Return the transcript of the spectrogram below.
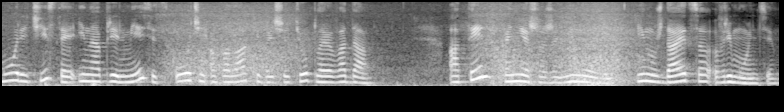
Море чистое и на апрель месяц очень обволакивающая теплая вода. Отель, конечно же, не новый и нуждается в ремонте.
